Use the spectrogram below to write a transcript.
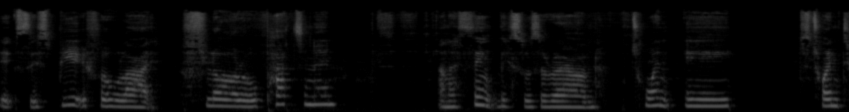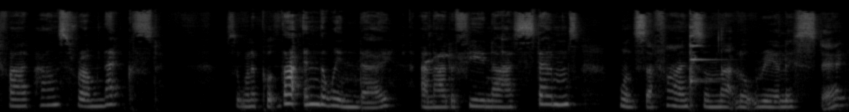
it's this beautiful like floral patterning. And I think this was around 20 to 25 pounds from Next. So I'm going to put that in the window and add a few nice stems once I find some that look realistic.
